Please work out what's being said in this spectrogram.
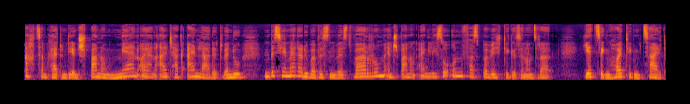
Achtsamkeit und die Entspannung mehr in euren Alltag einladet, wenn du ein bisschen mehr darüber wissen willst, warum Entspannung eigentlich so unfassbar wichtig ist in unserer jetzigen, heutigen Zeit,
